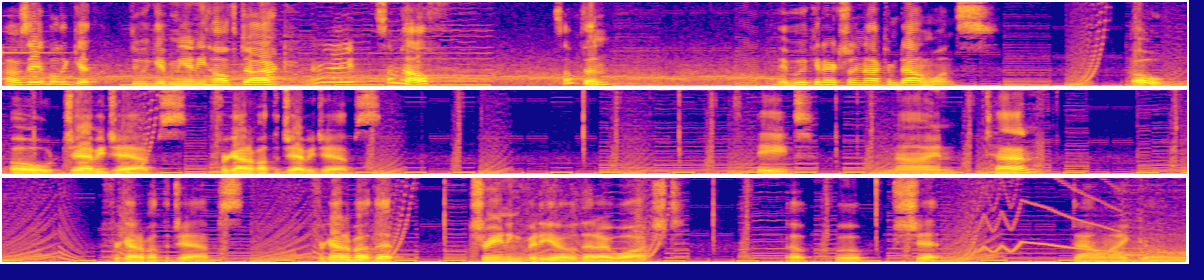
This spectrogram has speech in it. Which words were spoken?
I was able to get... Do we give me any health, Doc? Alright, some health. Something. Maybe we can actually knock him down once. Oh, oh, jabby jabs. Forgot about the jabby jabs. Eight, nine, ten. Forgot about the jabs. Forgot about that training video that I watched. Oh, oh, shit. Down I go.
